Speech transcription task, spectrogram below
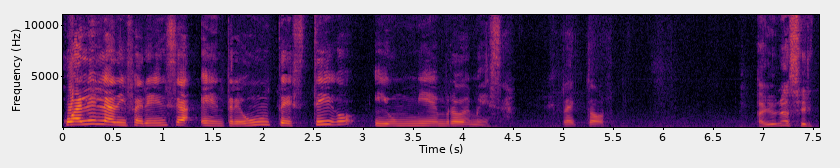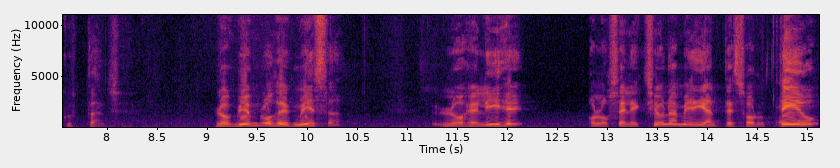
¿Cuál es la diferencia entre un testigo y un miembro de mesa, rector? Hay una circunstancia. Los miembros de mesa los elige o los selecciona mediante sorteo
